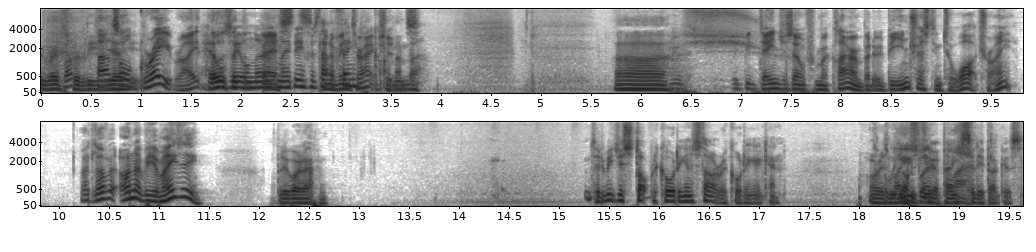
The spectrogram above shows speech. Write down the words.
Who raced for But Ligier. that's all great, right? Hill Those are the Villeneuve, best maybe was that kind of thing? interactions. Can't remember. Uh, It'd be danger zone for McLaren, but it would be interesting to watch, right? I'd love it. Oh, no, it'd be amazing. But it won't happen. Did we just stop recording and start recording again? Or is We my lost computer playing silly buggers?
